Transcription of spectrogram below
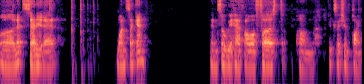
uh, let's set it at one second. And so we have our first um, fixation point.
